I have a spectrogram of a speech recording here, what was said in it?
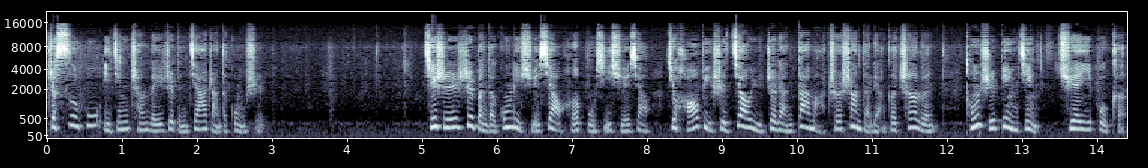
这似乎已经成为日本家长的共识。其实，日本的公立学校和补习学校就好比是教育这辆大马车上的两个车轮，同时并进，缺一不可。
